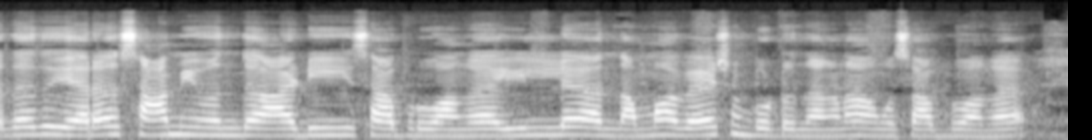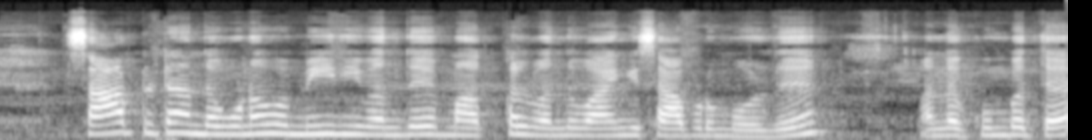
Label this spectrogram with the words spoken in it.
அதாவது யாராவது சாமி வந்து ஆடி சாப்பிடுவாங்க இல்லை அந்த அம்மா வேஷம் போட்டிருந்தாங்கன்னா அவங்க சாப்பிடுவாங்க. சாப்பிட்டுட்டு அந்த உணவை மீதி வந்து மக்கள் வந்து வாங்கி சாப்பிடும்பொழுது அந்த கும்பத்தை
